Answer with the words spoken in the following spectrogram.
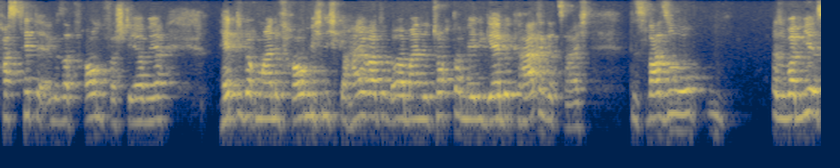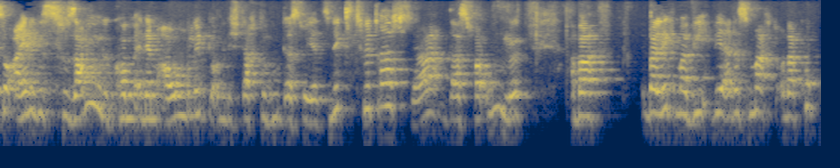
fast hätte er gesagt, Frauenversteher wäre, hätte doch meine Frau mich nicht geheiratet oder meine Tochter mir die gelbe Karte gezeigt. Das war so, also bei mir ist so einiges zusammengekommen in dem Augenblick und ich dachte, gut, dass du jetzt nichts twitterst, ja, das war Unglück. Aber überleg mal, wie, wie er das macht oder guck,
